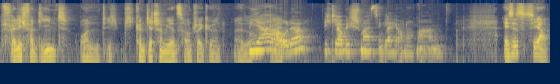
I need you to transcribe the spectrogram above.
völlig verdient. Und ich, ich könnte jetzt schon wieder einen Soundtrack hören. Also, ja, geil. oder? Ich glaube, ich schmeiß den gleich auch noch mal an. Es ist, ja,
